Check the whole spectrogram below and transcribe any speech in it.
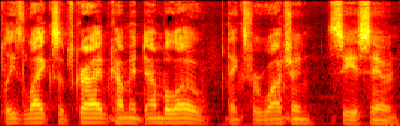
Please like, subscribe, comment down below. Thanks for watching. See you soon.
